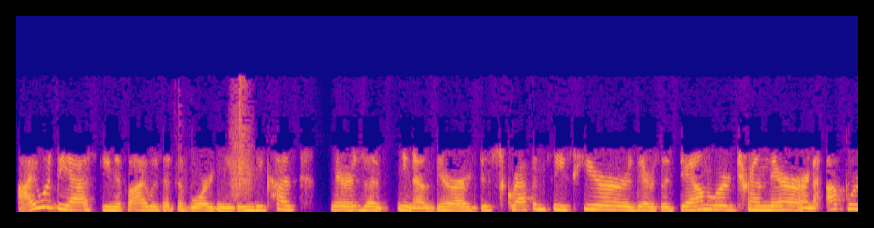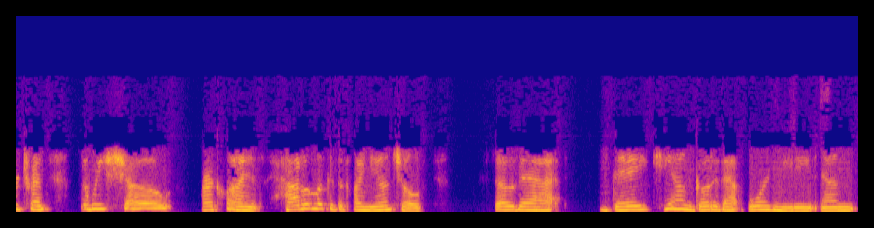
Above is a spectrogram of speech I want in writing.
I would be asking if I was at the board meeting because there's a, you know, there are discrepancies here, there's a downward trend there or an upward trend. So we show our clients how to look at the financials so that they can go to that board meeting and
